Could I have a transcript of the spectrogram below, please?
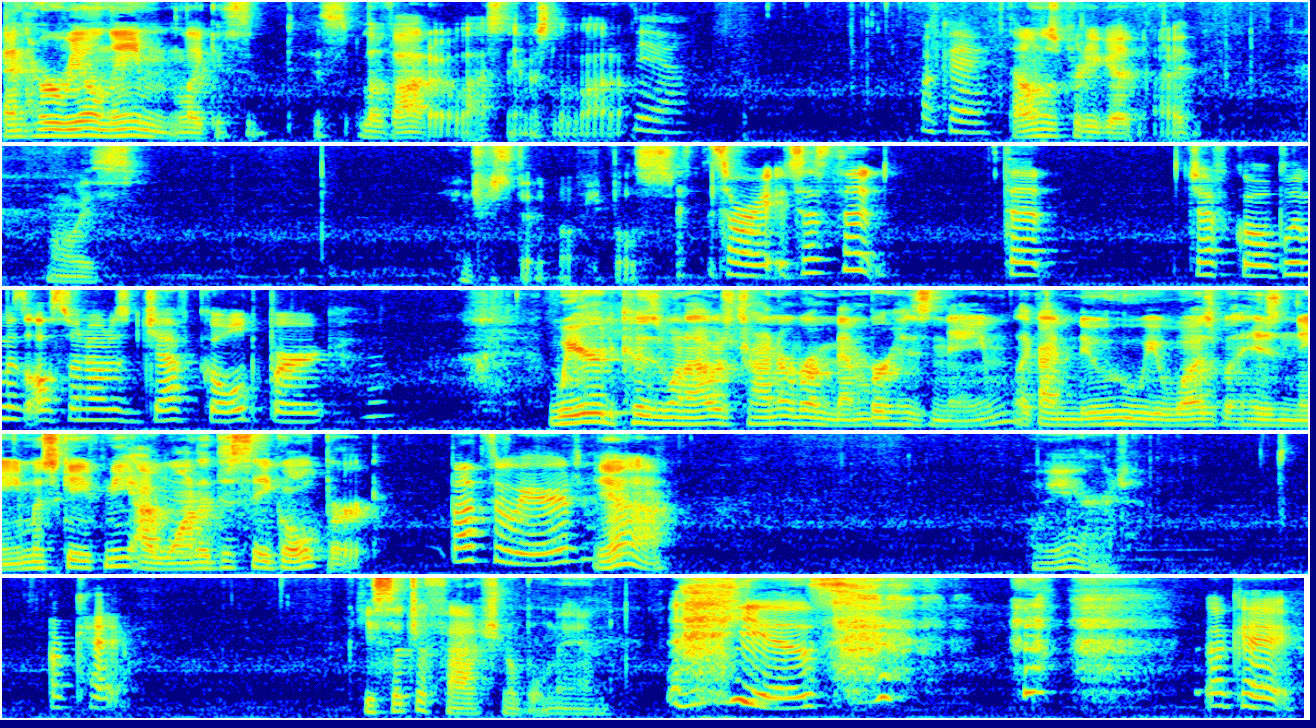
And her real name, like, is is Lovato. Last name is Lovato. yeah. Okay. That one was pretty good. I, I'm always interested about people's. Sorry, it says that that Jeff Goldblum is also known as Jeff Goldberg. Weird, because when I was trying to remember his name, like I knew who he was, but his name escaped me. I wanted to say Goldberg. That's weird. Yeah. Weird. Okay. He's such a fashionable man. he is. okay.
